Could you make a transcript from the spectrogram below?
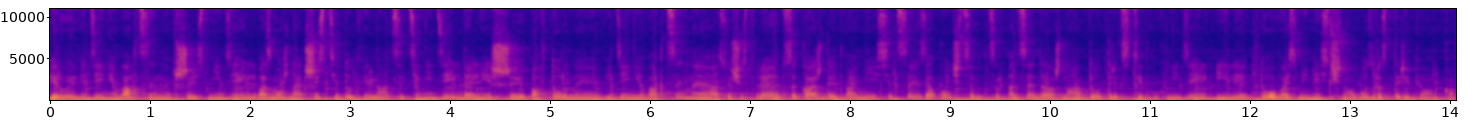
Первое введение вакцины в 6 недель, возможно от 6 до 12 недель. Дальнейшие повторные введения вакцины осуществляются каждые два месяца и закончится вакцинация должна до 32 недель или до 8-месячного возраста ребенка.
